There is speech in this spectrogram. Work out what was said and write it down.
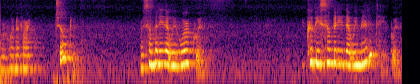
or one of our children, or somebody that we work with. It could be somebody that we meditate with.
